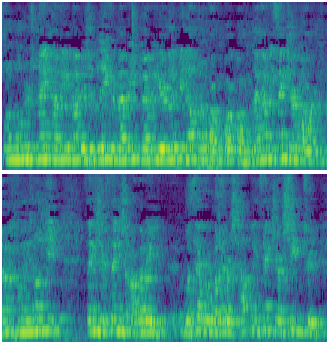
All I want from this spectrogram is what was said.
Well, I wonder tonight, maybe, maybe as a believer, maybe, maybe you're looking up, or, or, or maybe things are, are maybe coming in on you. Things are, things are maybe, whatever, whatever's happening, things are seeming to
